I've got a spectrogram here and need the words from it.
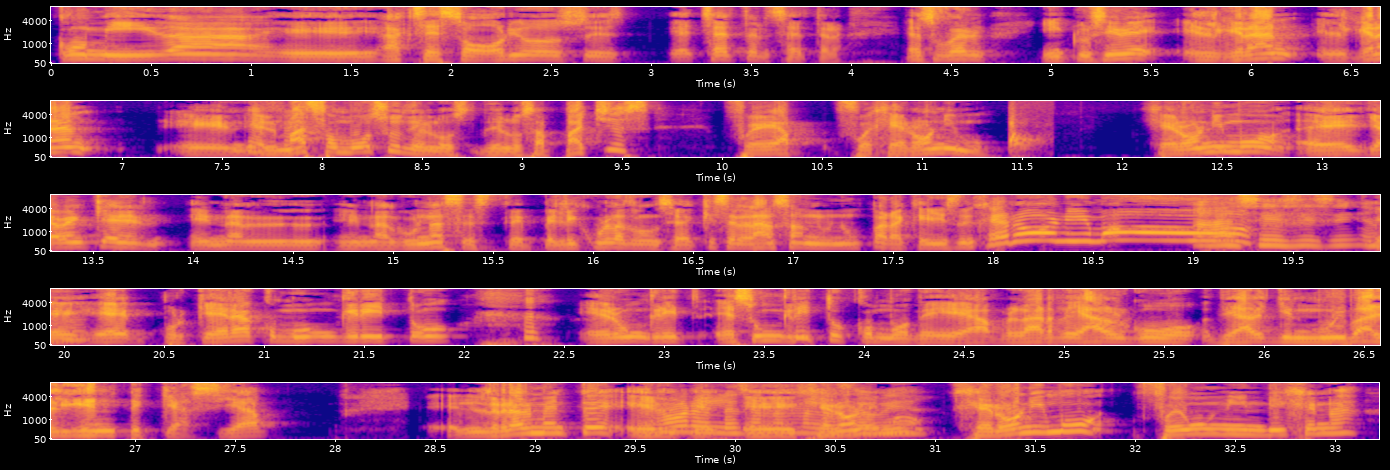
comida, eh, accesorios, es- etcétera, etcétera. Eso fue, inclusive, el gran, el gran, eh, el más famoso de los, de los apaches fue, fue Jerónimo. Jerónimo, eh, ya ven que en, en, al- en algunas este, películas donde se ve que se lanzan en un paracaídas dicen Jerónimo. Ah, sí, sí, sí. Eh, eh, porque era como un grito, era un grito, es un grito como de hablar de algo, de alguien muy valiente que hacía. el- realmente el, Órale, el, no eh, Jerónimo. Jerónimo fue un indígena,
